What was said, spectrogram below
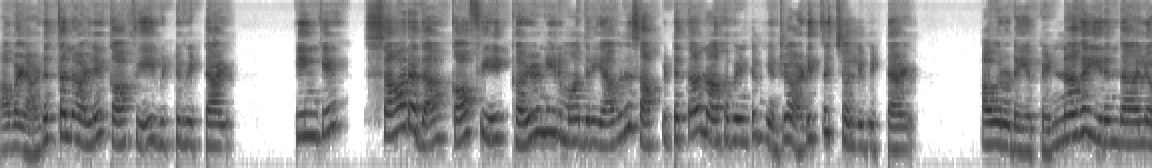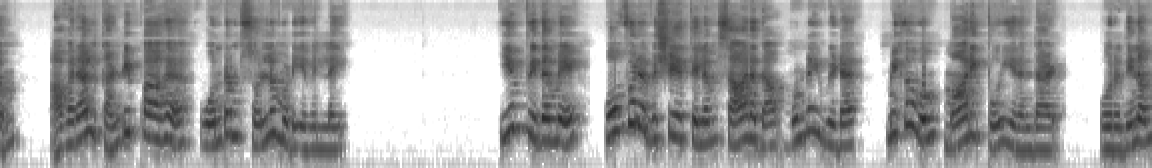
அவள் அடுத்த நாளே காஃபியை விட்டுவிட்டாள். இங்கே சாரதா காஃபியை கழுநீர் மாதிரியாவது சாப்பிட்டுத்தான் ஆக வேண்டும் என்று அடித்து சொல்லிவிட்டாள். அவருடைய பெண்ணாக இருந்தாலும் அவரால் கண்டிப்பாக ஒன்றும் சொல்ல முடியவில்லை. இவ்விதமே ஒவ்வொரு விஷயத்திலும் சாரதா முன்னை விட மிகவும் மாறிப்போய் இருந்தாள் ஒரு தினம்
